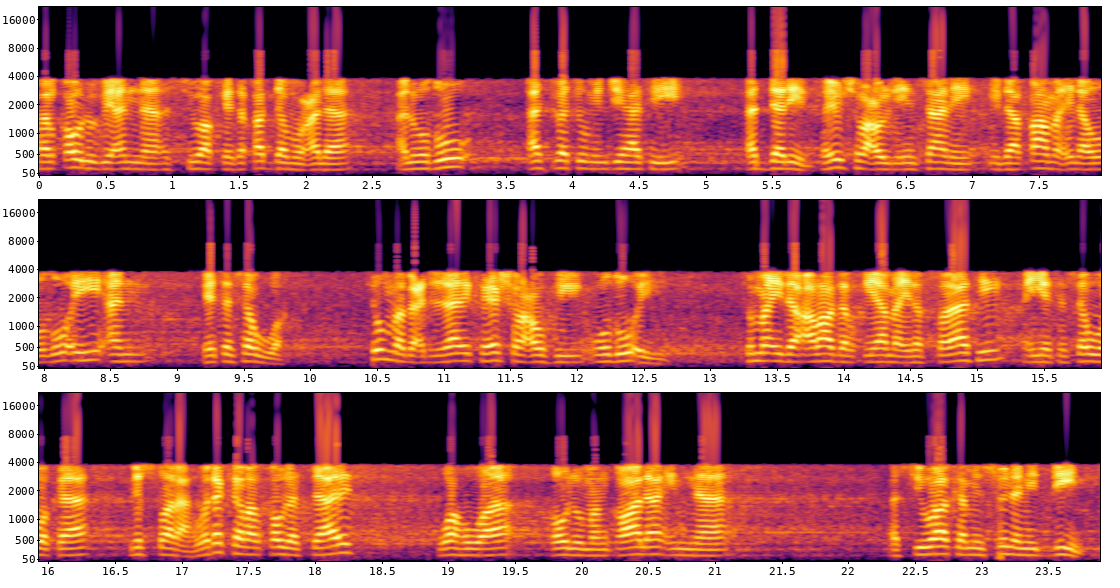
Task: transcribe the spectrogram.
فالقول بأن السواك يتقدم على الوضوء أثبت من جهة الدليل. فيشرع للإنسان إذا قام إلى وضوئه أن يتسوق. ثم بعد ذلك يشرع في وضوئه. ثم إذا أراد القيام إلى الصلاة أن يتسوك للصلاة. وذكر القول الثالث وهو قول من قال إن السواك من سنن الدين.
